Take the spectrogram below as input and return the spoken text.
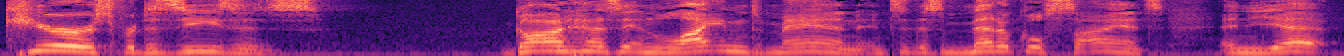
cures for diseases. God has enlightened man into this medical science, and yet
